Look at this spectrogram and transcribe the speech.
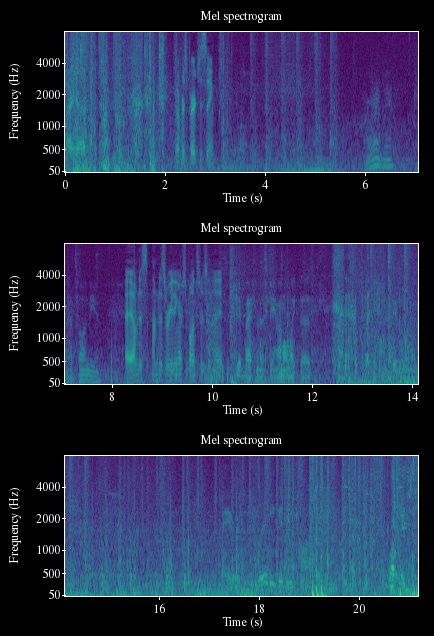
by uh, whoever's purchasing. All right, man. That's on you. Hey, I'm just I'm just reading our sponsors tonight. Let's get back into this game. I don't like that. That Pong table. Hey, we're pretty good econ. Well, played some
